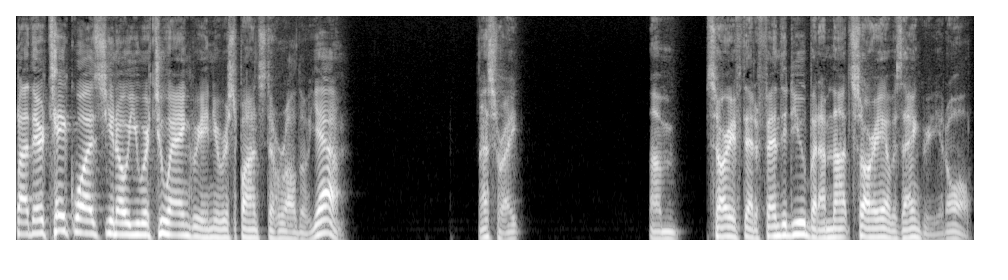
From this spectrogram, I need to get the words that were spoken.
Uh, their take was, you know, you were too angry in your response to Geraldo. Yeah, that's right. I'm sorry if that offended you, but I'm not sorry I was angry at all.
